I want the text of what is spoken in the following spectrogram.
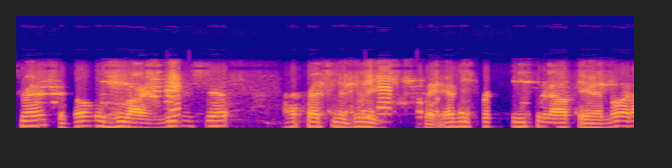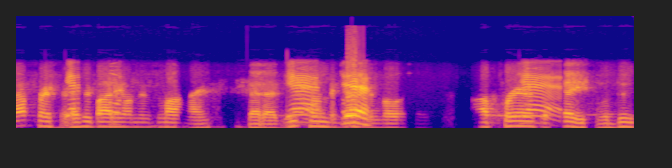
strength, for those who are in leadership. I touch and agree with every prayer you put out there. And Lord, I pray for everybody on this line that as we come together, Lord, our prayers of faith will do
